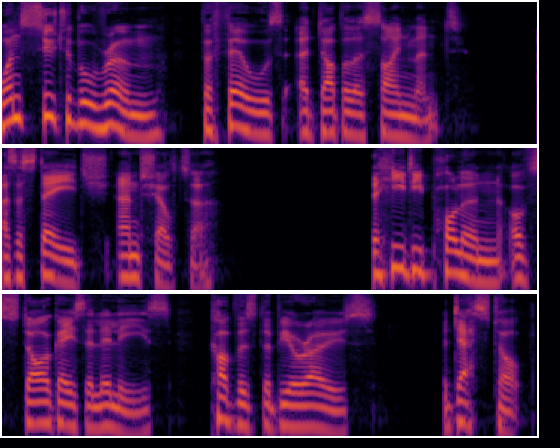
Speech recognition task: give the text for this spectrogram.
One suitable room fulfills a double assignment as a stage and shelter. The heady pollen of stargazer lilies covers the bureaus, the desktop,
